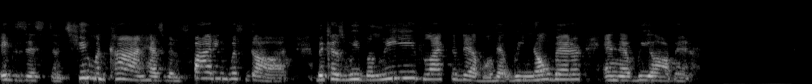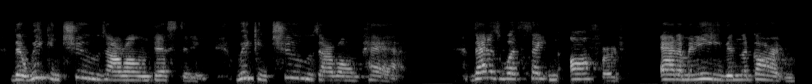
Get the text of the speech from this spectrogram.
existence. Humankind has been fighting with God because we believe, like the devil, that we know better and that we are better. That we can choose our own destiny, we can choose our own path. That is what Satan offered Adam and Eve in the garden.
